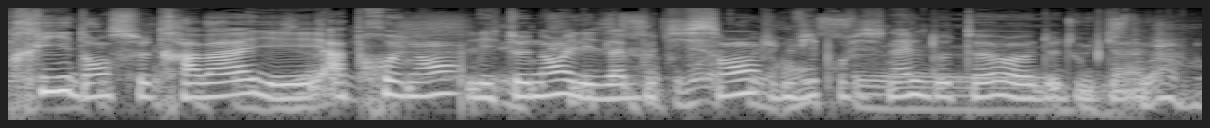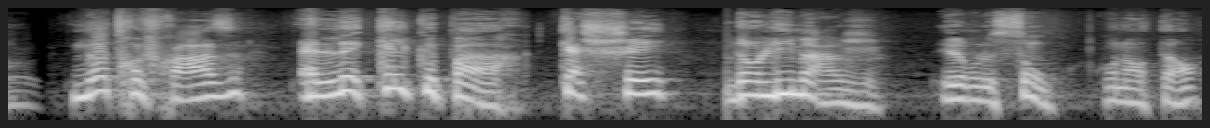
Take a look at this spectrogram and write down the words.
pris dans ce travail et apprenant les tenants et les aboutissants d'une vie professionnelle d'auteur de doublage notre phrase, elle est quelque part cachée dans l'image et dans le son qu'on entend.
